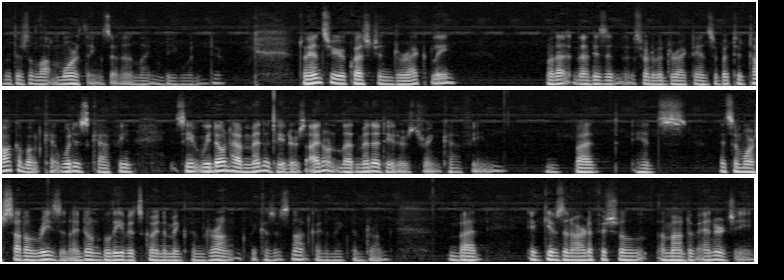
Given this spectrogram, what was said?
But there's a lot more things that an enlightened being wouldn't do. To answer your question directly, well, that that is a sort of a direct answer. But to talk about ca- what is caffeine, see, we don't have meditators. I don't let meditators drink caffeine, but it's it's a more subtle reason. I don't believe it's going to make them drunk because it's not going to make them drunk, but it gives an artificial amount of energy.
